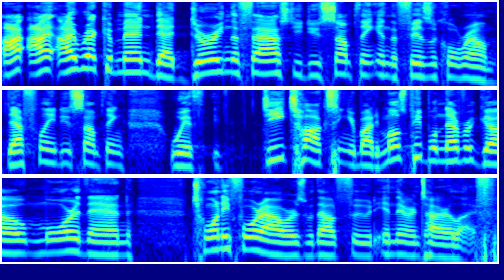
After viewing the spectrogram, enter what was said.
I, I, I recommend that during the fast, you do something in the physical realm. Definitely do something with detoxing your body. Most people never go more than 24 hours without food in their entire life.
